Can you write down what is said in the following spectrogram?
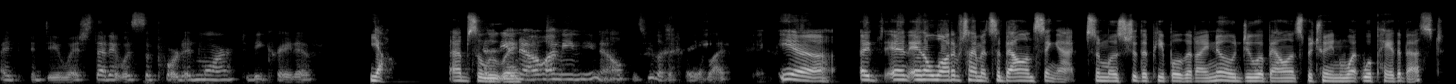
I, I do wish that it was supported more to be creative. Yeah, absolutely. You know, I mean, you know, because you live a creative life. Yeah. I, and, and a lot of time it's a balancing act. So most of the people that I know do a balance between what will pay the best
